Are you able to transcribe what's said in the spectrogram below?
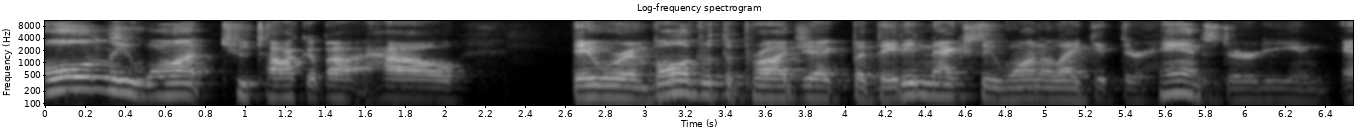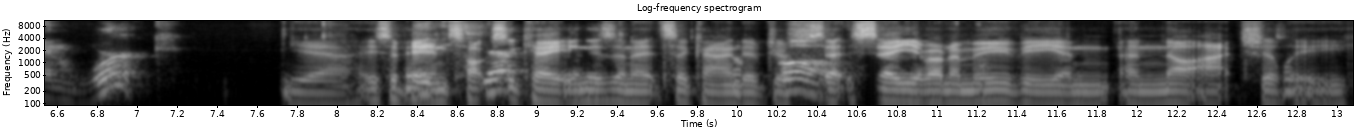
only want to talk about how they were involved with the project but they didn't actually want to like get their hands dirty and, and work yeah, it's a bit intoxicating, isn't it, to kind of just oh. say you're on a movie and and not actually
